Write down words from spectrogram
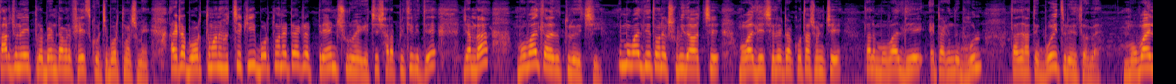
তার জন্য এই প্রবলেমটা আমরা ফেস করছি বর্তমান সময়ে। আর এটা বর্তমানে হচ্ছে কি, বর্তমানে এটা একটা ট্রেন্ড শুরু হয়ে গেছে সারা পৃথিবীতে, যে আমরা মোবাইল চালাতে তুলে দিচ্ছি। মোবাইল দিয়ে তো অনেক সুবিধা হচ্ছে মোবাইল দিয়ে ছেলেটা কথা শুনছে, তাহলে মোবাইল দিয়ে এটা কিন্তু ভুল, তাদের হাতে বই তুলে দিতে হবে। মোবাইল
